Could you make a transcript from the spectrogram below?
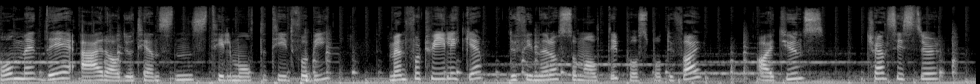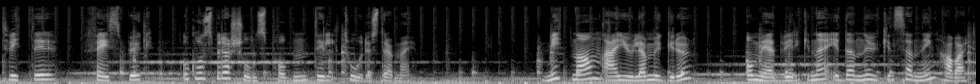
Og med det er radiotjenestens tilmålte tid forbi. Men fortvil ikke, du finner oss som alltid på Spotify, iTunes, Transistor, Twitter, Facebook og konspirasjonspodden til Tore Strømøy. Mitt navn er Julia Muggerud, og medvirkende i denne ukens sending har vært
